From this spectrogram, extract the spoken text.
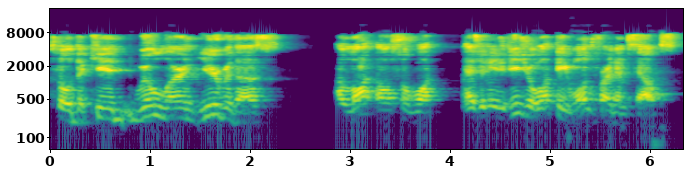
So the kid will learn here with us a lot also what, as an individual, what they want for themselves.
